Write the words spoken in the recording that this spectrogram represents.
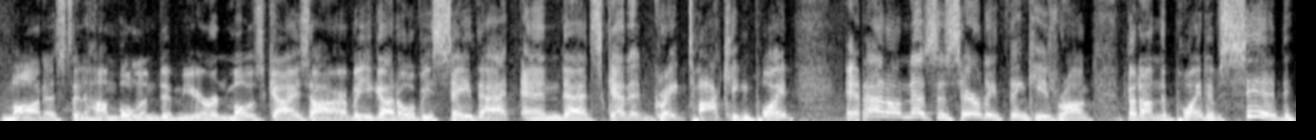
modest and humble and demure, and most guys are. But you got Ovi say that, and uh, it's got a great talking point. And I don't necessarily think he's wrong. But on the point of Sid,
